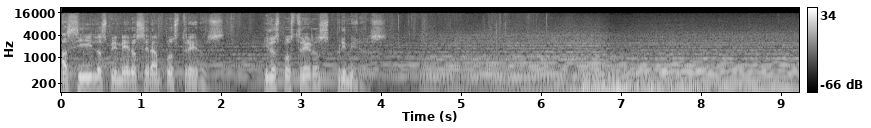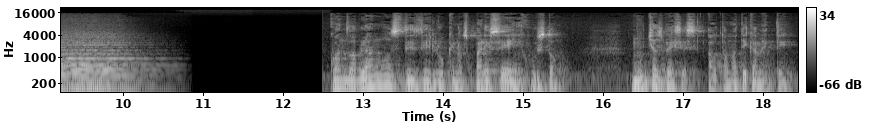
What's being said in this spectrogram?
Así los primeros serán postreros y los postreros primeros. Cuando hablamos desde lo que nos parece injusto, muchas veces automáticamente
